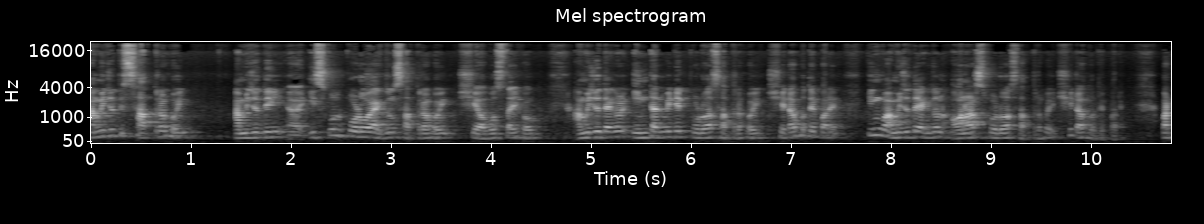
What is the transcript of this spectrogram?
আমি যদি ছাত্র হই, আমি যদি স্কুল পড়ুয়া একজন ছাত্র হই, সে অবস্থায় হোক, আমি যদি একজন ইন্টারমিডিয়েট পড়ুয়া ছাত্র হই সেটা হতে পারে, কিংবা আমি যদি একজন অনার্স পড়ুয়া ছাত্র হই সেটা হতে পারে। বাট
